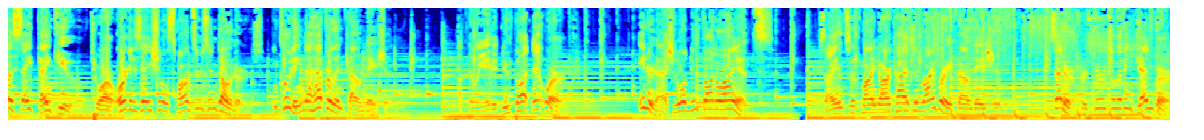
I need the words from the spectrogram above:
Help us say thank you to our organizational sponsors and donors, including the Hefferland Foundation, Affiliated New Thought Network, International New Thought Alliance, Science of Mind Archives and Library Foundation, Center for Spiritual Living Denver,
